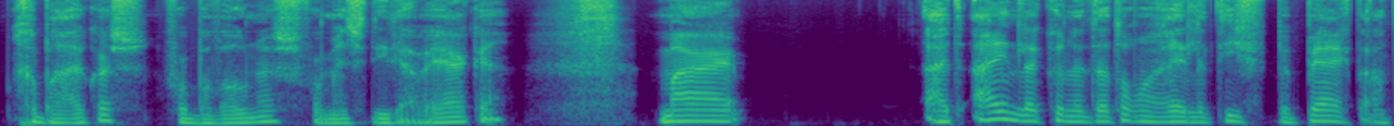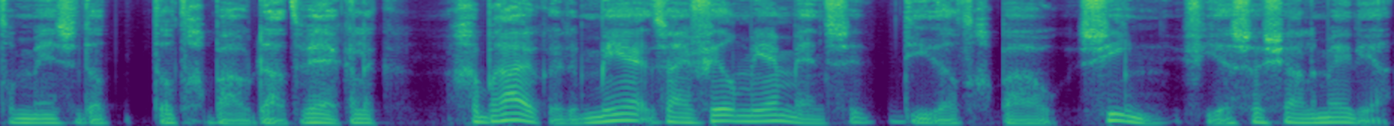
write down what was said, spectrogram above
gebruikers, voor bewoners, voor mensen die daar werken. Maar uiteindelijk kunnen dat toch een relatief beperkt aantal mensen dat, dat gebouw daadwerkelijk gebruiken. Er, meer, er zijn veel meer mensen die dat gebouw zien via sociale media.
